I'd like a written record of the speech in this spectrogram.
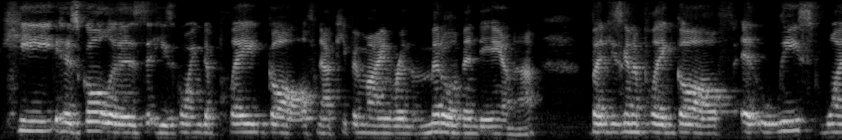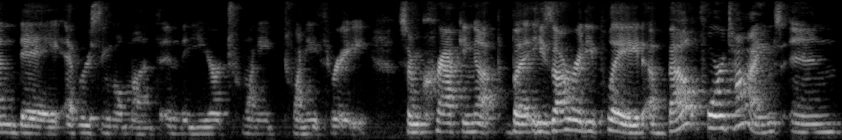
He his goal is that he's going to play golf. Now keep in mind we're in the middle of Indiana, but he's going to play golf at least one day every single month in the year 2023. So I'm cracking up, but he's already played about 4 times in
